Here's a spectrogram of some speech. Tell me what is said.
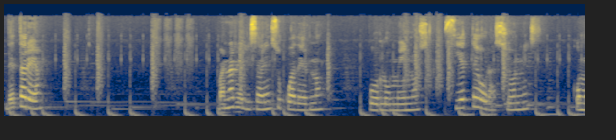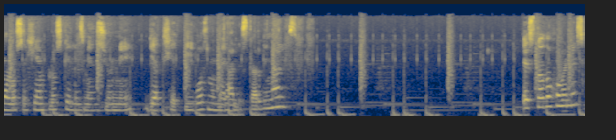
De tarea, van a realizar en su cuaderno por lo menos 7 oraciones como los ejemplos que les mencioné de adjetivos numerales cardinales. Es todo jóvenes,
